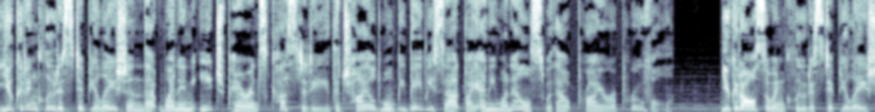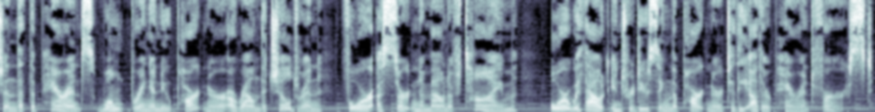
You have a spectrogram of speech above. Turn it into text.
you could include a stipulation that when in each parent's custody, the child won't be babysat by anyone else without prior approval. You could also include a stipulation that the parents won't bring a new partner around the children for a certain amount of time or without introducing the partner to the other parent first.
